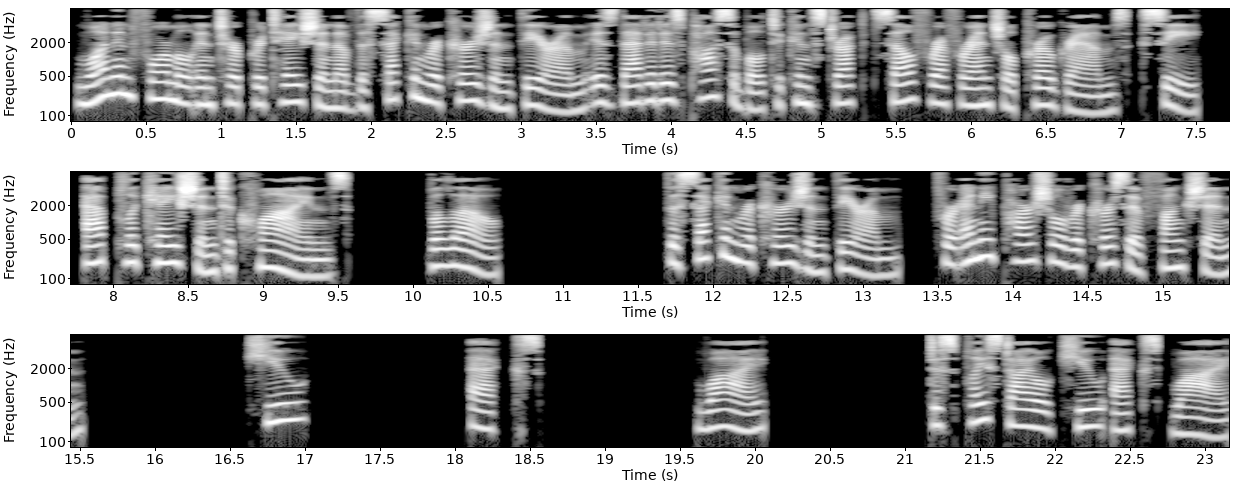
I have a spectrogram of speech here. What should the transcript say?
One informal interpretation of the second recursion theorem is that it is possible to construct self-referential programs, see application to Quines below. The second recursion theorem. For any partial recursive function q x y display style q x y.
